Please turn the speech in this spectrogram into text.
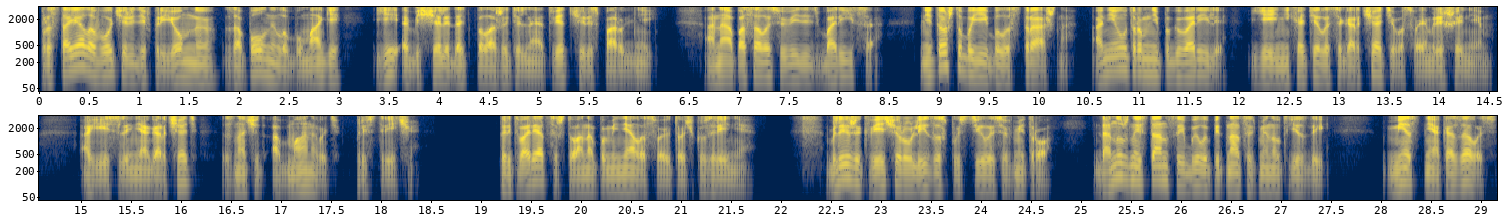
Простояла в очереди в приемную, заполнила бумаги, ей обещали дать положительный ответ через пару дней. Она опасалась увидеть Бориса. Не то чтобы ей было страшно. Они утром не поговорили. Ей не хотелось огорчать его своим решением. А если не огорчать, значит обманывать при встрече. Притворяться, что она поменяла свою точку зрения. Ближе к вечеру Лиза спустилась в метро. До нужной станции было 15 минут езды. Мест не оказалось.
